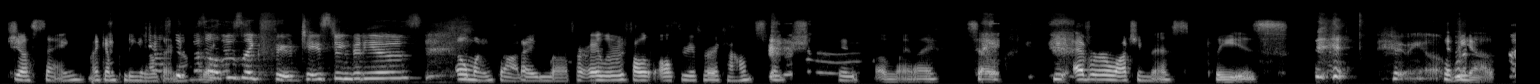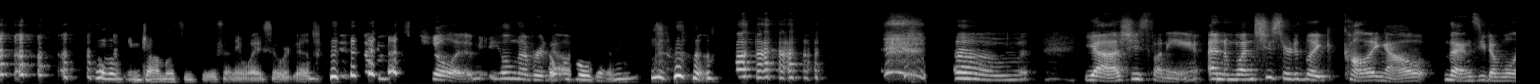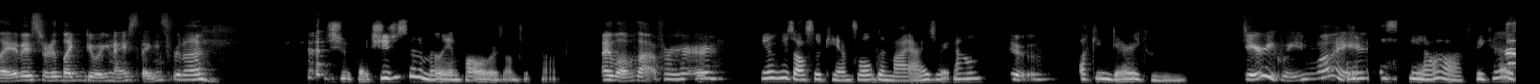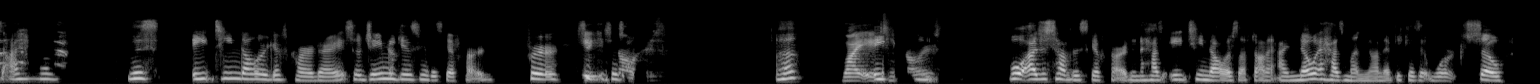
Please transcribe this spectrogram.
Just saying, like I'm putting it out there now. does all those like food tasting videos. oh my god, I love her. I literally follow all three of her accounts. Like, she is love my life. So, if you ever are watching this, please Hit me up. hit me up. I don't think John listens to this anyway, so we're good. chilling. He'll never know. um yeah, she's funny. And once she started like calling out the NCAA, they started like doing nice things for them. she like, she just had a million followers on TikTok. I love that for her. You know who's also canceled in my eyes right now? Too. Fucking Dairy Queen. Dairy Queen, why? It pissed me off because I have this $18 gift card, right? So Jamie gives me this gift card for $18. Huh? Why eighteen dollars? Well, I just have this gift card and it has $18 left on it. I know it has money on it because it worked. So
